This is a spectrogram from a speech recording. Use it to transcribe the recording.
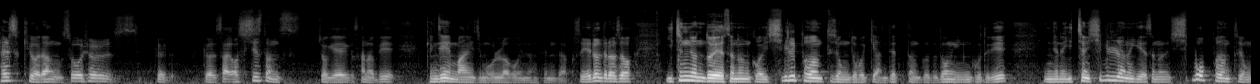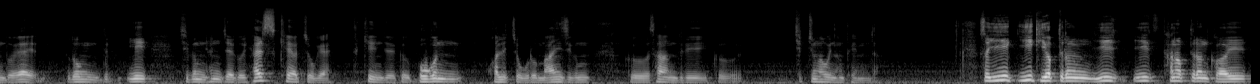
헬스케어랑 소셜 그, 그 어시스턴스 쪽의 그 산업이 굉장히 많이 지금 올라가고 있는 상태입니다. 그래서 예를 들어서 2000년도에서는 거의 11% 정도밖에 안 됐던 그 노동 인구들이 이제는 2011년에 비해서는 15% 정도의 노동이 지금 현재 그 헬스케어 쪽에 특히 이제 그 보건 관리 쪽으로 많이 지금 그 사람들이 그 집중하고 있는 상태입니다. 그래서 이, 이 기업들은 이, 이 산업들은 거의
